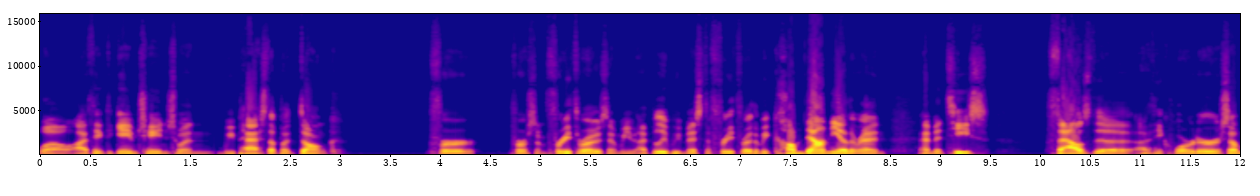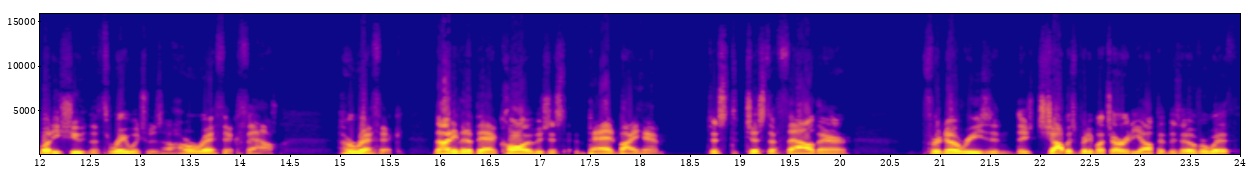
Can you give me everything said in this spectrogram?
"Well, I think the game changed when we passed up a dunk for for some free throws, and we I believe we missed a free throw. Then we come down the other end, and Matisse fouls the I think Huerter or somebody shooting the three, which was a horrific foul, horrific. Not even a bad call. It was just bad by him. Just just a foul there for no reason. The shot was pretty much already up. It was over with.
